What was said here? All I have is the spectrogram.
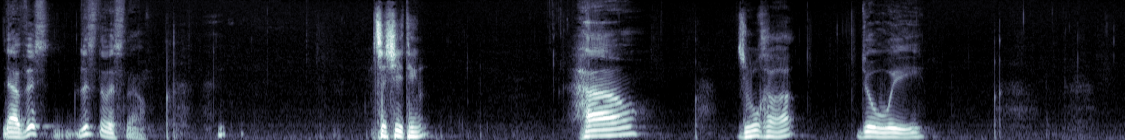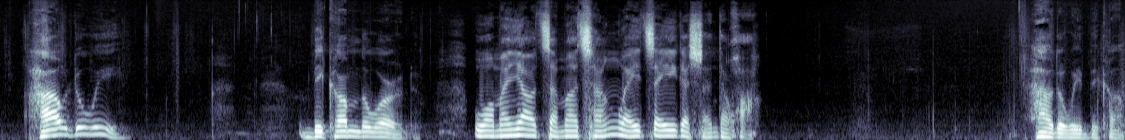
Now this listen to this now. 仔细听， How 如何 do we how do we become the word? 我们要怎么成为这一个神的话？ How do we become?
